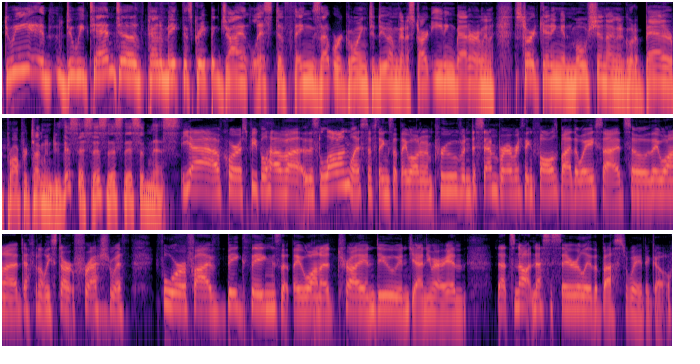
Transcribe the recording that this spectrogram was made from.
Do we do we tend to kind of make this great big giant list of things that we're going to do? I'm going to start eating better. I'm going to start getting in motion. I'm going to go to bed at a proper time. I'm going to do this, this, this, this, this, and this. Yeah, of course. People have uh, this long list of things that they want to improve. In December, everything falls by the wayside. So they want to definitely start fresh with four or five big things that they want to try and do in January. And that's not necessarily the best way to go.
